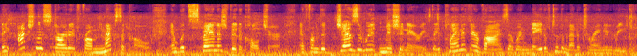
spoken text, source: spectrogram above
They actually started from Mexico and with Spanish viticulture and from the Jesuit missionaries. They planted their vines that were native to the Mediterranean region.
